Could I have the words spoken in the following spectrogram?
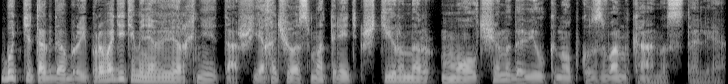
«Будьте так добры, проводите меня в верхний этаж. Я хочу осмотреть...» Штирнер молча надавил кнопку звонка на столе.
